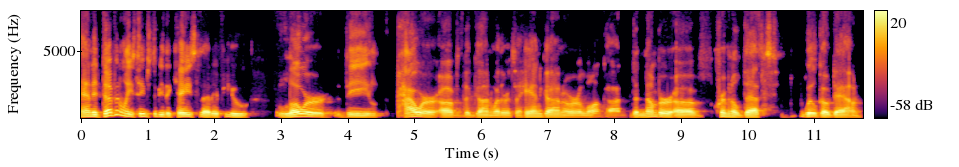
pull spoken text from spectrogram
and it definitely seems to be the case that if you lower the power of the gun, whether it's a handgun or a long gun, the number of criminal deaths will go down.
